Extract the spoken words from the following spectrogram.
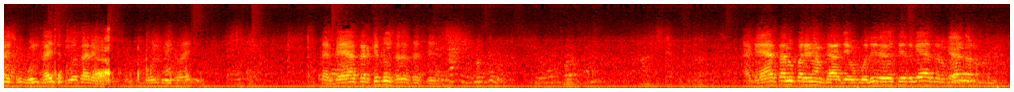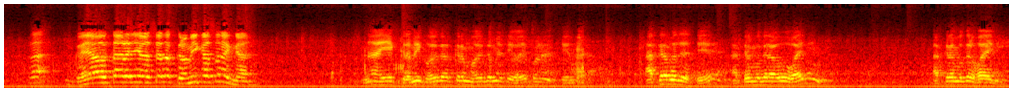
ને? શું ભૂલ થાય છે? જોતા રહેવાનું ભૂલ નહીં થવાય ને ત્યારે ગયા ત્યારે કેટલું સરસ હશે આ ગયા તાનું પરિણામ થાય જે હું બોલી રહ્યો છે તો ગયા પરિણામ. ગયા અવતાર જે હશે તો ક્રમિક હશે ને જ્ઞાન? ના એ ક્રમિક હોય કે અક્રમ હોય ગમે તે હોય પણ અક્રમ જ હશે. અક્રમ વગેરે આવું હોય ને અક્રમ વગર હોય નહીં.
